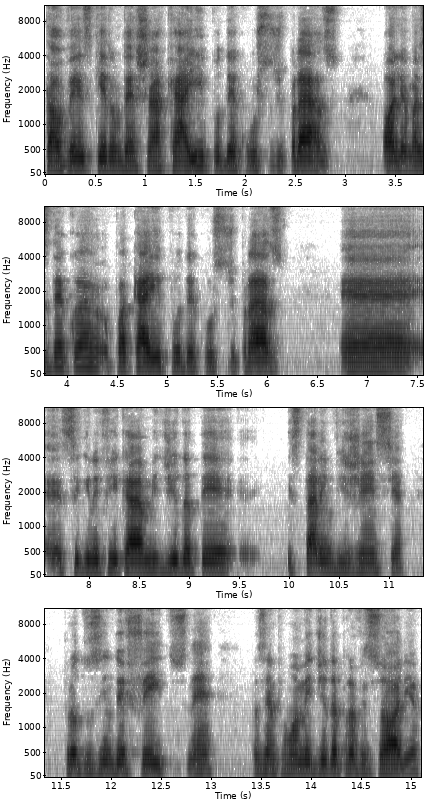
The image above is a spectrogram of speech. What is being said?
talvez queiram deixar cair por decurso de prazo. Olha, mas para cair por decurso de prazo é, significa a medida ter estar em vigência, produzindo efeitos, né? por exemplo, uma medida provisória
